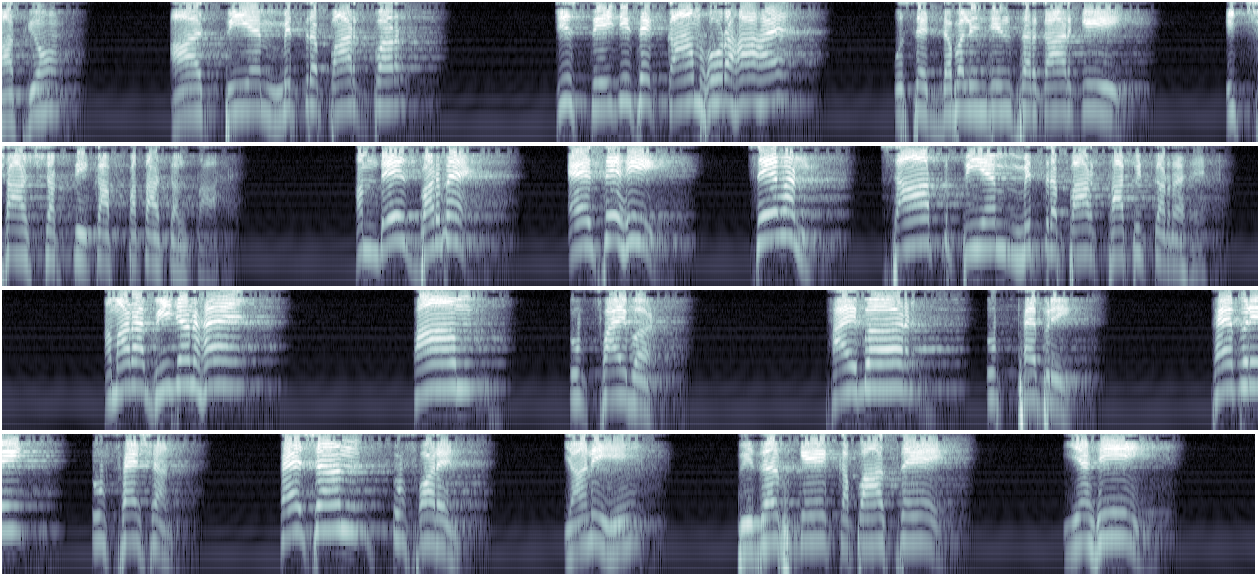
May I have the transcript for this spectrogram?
साथियों, आज PM Mitra park पर जिस तेज़ी से काम हो रहा है, उससे डबल इंजन सरकार की इच्छा शक्ति का पता चलता है। हम देश भर में ऐसे ही सेवन, सात पीएम मित्र पार्क स्थापित कर रहे हैं। हमारा विजन है, farm fibre fibre to fabric fabric to fashion fashion to foreign यानी विदर्भ के कपास से यही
